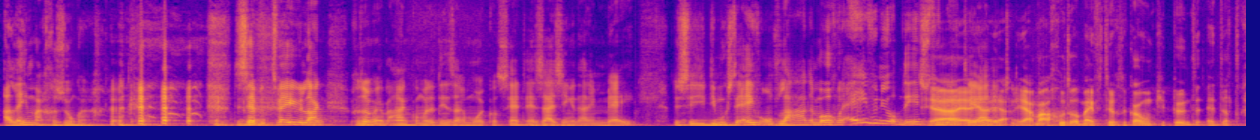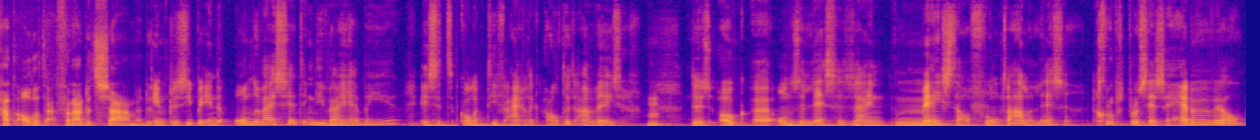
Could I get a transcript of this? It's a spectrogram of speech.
alleen maar gezongen. dus ze hebben twee uur lang gezongen. We hebben aankomende dinsdag een mooi concert en zij zingen daarin mee. Dus die, die moesten even ontladen. Mogen we even nu op de instrumenten? ja, ja, ja, maar goed, om even terug te komen op je punt. eh, Dat gaat altijd vanuit het samen. In principe in de onderwijssetting die wij hebben hier, is het collectief eigenlijk altijd aanwezig. Hm. Dus ook eh, onze lessen zijn meestal frontale lessen. Groepsprocessen hebben we wel,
